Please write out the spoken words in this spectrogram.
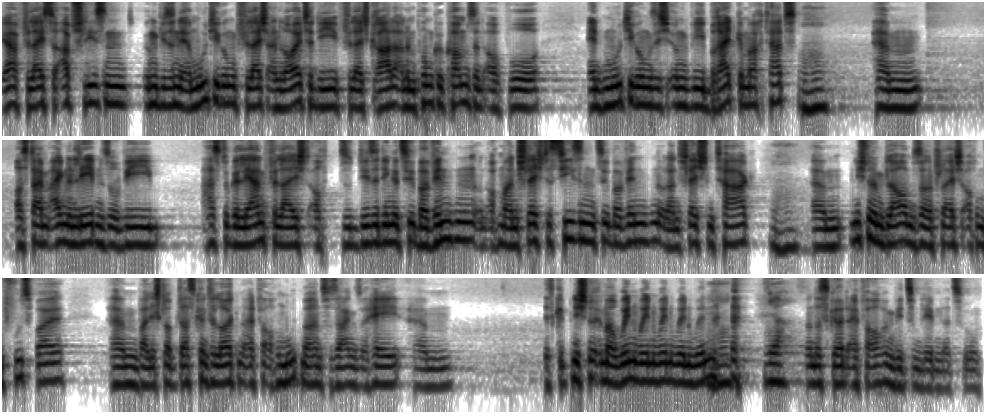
ja, vielleicht so abschließend irgendwie so eine Ermutigung vielleicht an Leute, die vielleicht gerade an einem Punkt gekommen sind, auch wo Entmutigung sich irgendwie breit gemacht hat. Mhm. Ähm, aus deinem eigenen Leben, so wie hast du gelernt, vielleicht auch so diese Dinge zu überwinden und auch mal ein schlechtes Season zu überwinden oder einen schlechten Tag? Mhm. Ähm, nicht nur im Glauben, sondern vielleicht auch im Fußball. Ähm, weil ich glaube, das könnte Leuten einfach auch Mut machen, zu sagen, so, hey, ähm, es gibt nicht nur immer Win, Win, Win, Win, Win, mhm. ja. sondern das gehört einfach auch irgendwie zum Leben dazu.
